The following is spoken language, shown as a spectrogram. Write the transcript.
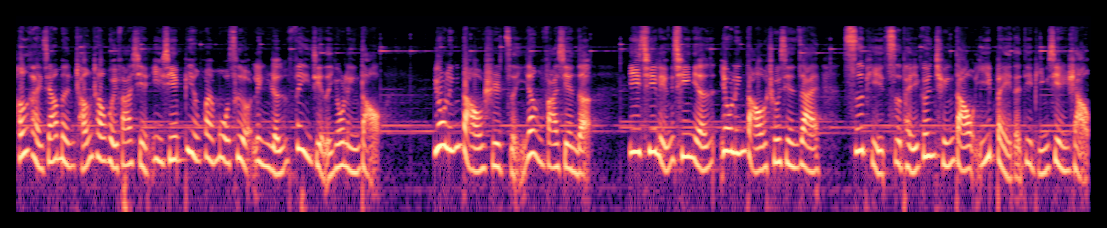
航海家们常常会发现一些变幻莫测、令人费解的幽灵岛。幽灵岛是怎样发现的？一七零七年，幽灵岛出现在斯匹次培根群岛以北的地平线上。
